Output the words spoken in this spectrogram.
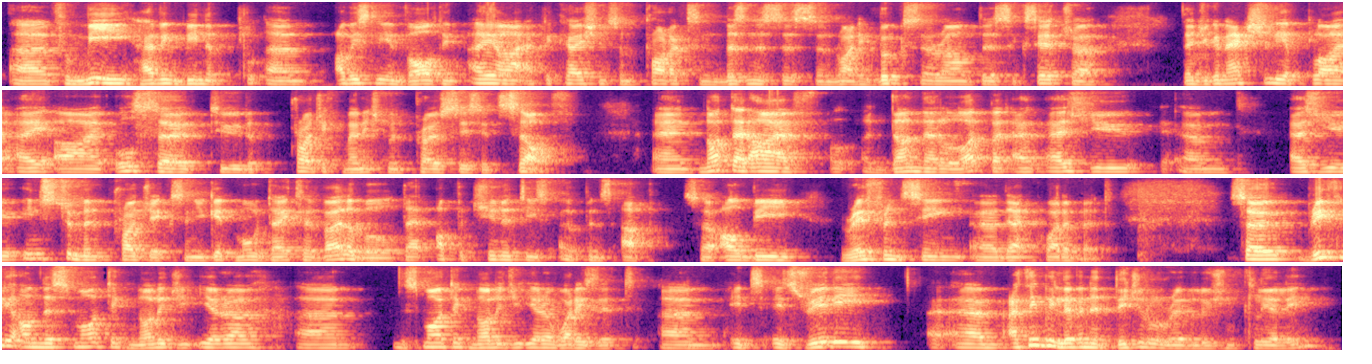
uh, for me, having been um, obviously involved in AI applications and products and businesses and writing books around this, etc that you can actually apply AI also to the project management process itself. And not that I have uh, done that a lot, but as you um, as you instrument projects and you get more data available, that opportunities opens up. So I'll be referencing uh, that quite a bit. So briefly on the smart technology era, um, the smart technology era, what is it? Um, it's it's really, uh, um, I think we live in a digital revolution clearly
